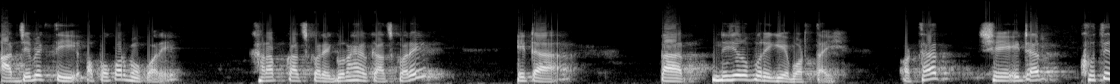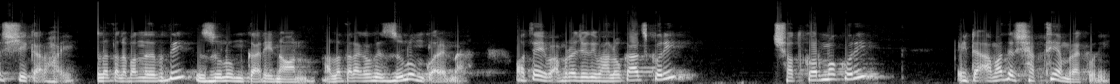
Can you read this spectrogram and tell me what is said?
আর যে ব্যক্তি অপকর্ম করে, খারাপ কাজ করে, গুনাহের কাজ করে, এটা তার নিজের উপরে গিয়ে বর্তায়। অর্থাৎ সে এটার ক্ষতির শিকার হয়। আল্লাহ তালা বান্দাদের প্রতি জুলুমকারী নন। আল্লাহ তালা কাউকে জুলুম করেন না। অতএব আমরা যদি ভালো কাজ করি, সৎকর্ম করি, এটা আমাদের স্বার্থে আমরা করি।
